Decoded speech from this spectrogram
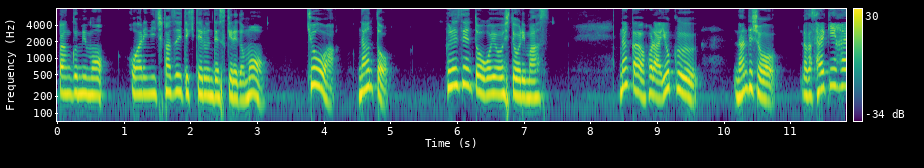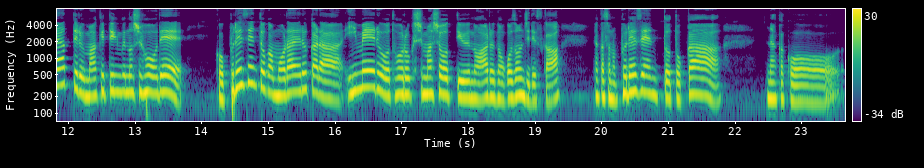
番組も終わりに近づいてきてるんですけれども、今日は、なんと、プレゼントをご用意しております。なんか、ほら、よく、なんでしょう。なんか最近流行ってるマーケティングの手法で、こう、プレゼントがもらえるから、E メールを登録しましょうっていうのあるのご存知ですか？なんかそのプレゼントとか、なんかこ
